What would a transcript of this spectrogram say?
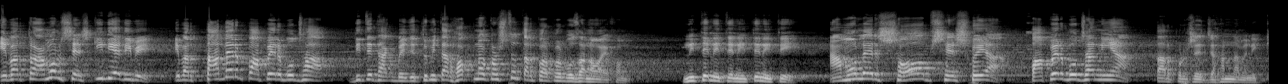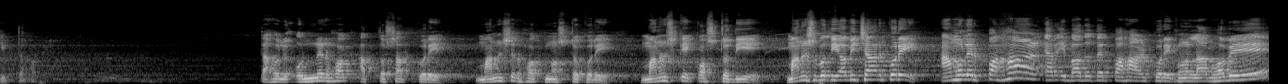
এবার তো আমল শেষ, কি দিয়ে দিবে? এবার তাদের পাপের বোঝা দিতে থাকবে যে তুমি তার হক না কষ্ট তারপর পর বোঝা নাও এখন। নিতে নিতে নিতে নিতে। আমলের সব শেষ হইয়া পাপের বোঝা নিয়া তারপর সে জাহান নামে নিক্ষিপ্ত হবে। তাহলে অন্যের হক আত্মসাৎ করে, মানুষের হক নষ্ট করে, মানুষকে কষ্ট দিয়ে মানুষের প্রতি অবিচার করে, আমলের পাহাড় আর ইবাদতের পাহাড় করে কোনো লাভ হবে?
